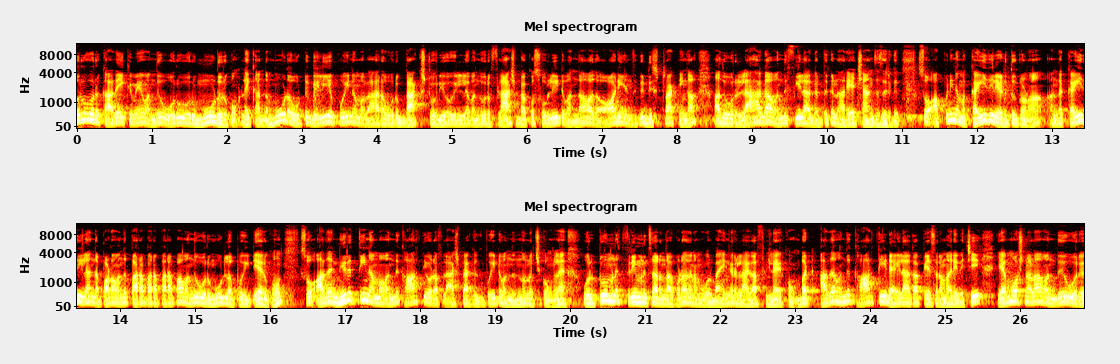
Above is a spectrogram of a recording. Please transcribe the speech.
ஒரு ஒரு கதைக்குமே வந்து ஒரு ஒரு மூடு இருக்கும். லைக் அந்த மூடை விட்டு வெளியே போய் நம்ம வேறு ஒரு பேக் ஸ்டோரியோ இல்லை வந்து ஒரு ஃப்ளாஷ்பேக்கோ சொல்லிட்டு வந்தால் அது ஆடியன்ஸுக்கு டிஸ்ட்ராக்டிங்காக அது ஒரு லேகாக வந்து ஃபீல் ஆகிறதுக்கு நிறைய சான்சஸ் இருக்குது ஸோ அப்படி நம்ம கைதியில் எடுத்துக்கிட்டோம்னா அந்த கைதியில் அந்த படம் வந்து பரபர பரப்பாக வந்து ஒரு மூடில் போயிட்டே இருக்கும். ஸோ அதை நிறுத்தி நம்ம வந்து கார்த்தியோட ஃப்ளாஷ்பேக்கு போயிட்டு வந்திருந்தோம்னு வச்சுக்கோங்களேன் ஒரு டூ மினிட்ஸ் த்ரீ மினிட்ஸாக இருந்தால் கூட அது நமக்கு ஒரு பயங்கர லேகாக ஃபீல் ஆயிருக்கும். பட் அதை வந்து கார்த்தி டைலாகாக பேசுகிற மாதிரி வச்சு எமோஷ்னலாக வந்து ஒரு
